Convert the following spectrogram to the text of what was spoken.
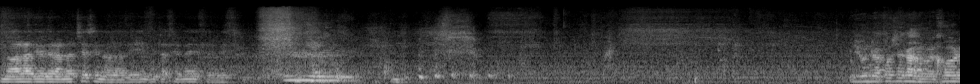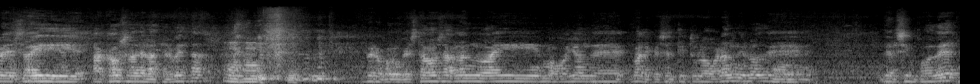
No a las 10 de la noche, sino a las 10 invitaciones de cerveza. Y una cosa que a lo mejor es ahí a causa de la cerveza, pero con lo que estamos hablando hay mogollón de... Vale, que es el título grande, ¿no? De, del sin poder,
